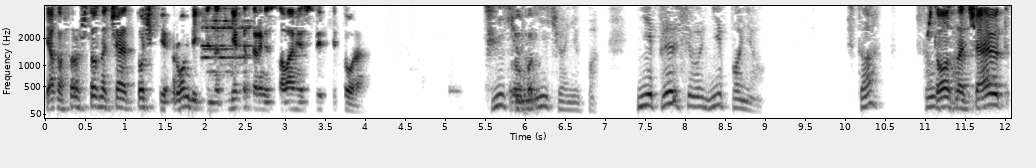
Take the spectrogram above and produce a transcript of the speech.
Яков спрашивает, что означают точки ромбики над некоторыми словами в свитке Тора? Ничего, вот. ничего не понял. Не, прежде всего, не понял. Что? Что, что означают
